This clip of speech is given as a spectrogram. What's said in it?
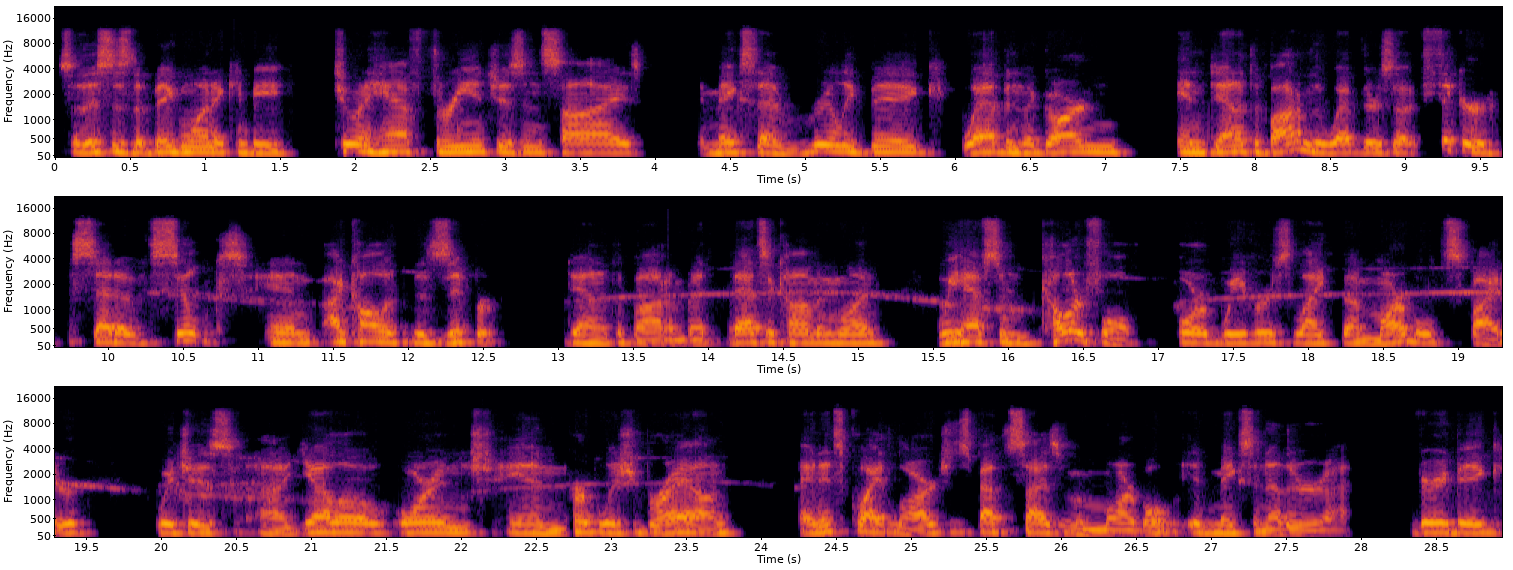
So this is the big one. It can be two and a half, three inches in size. It makes that really big web in the garden. And down at the bottom of the web, there's a thicker set of silks, and I call it the zipper down at the bottom, but that's a common one. We have some colorful orb weavers like the marbled spider, which is uh, yellow, orange, and purplish brown and it's quite large. It's about the size of a marble. It makes another uh, very big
